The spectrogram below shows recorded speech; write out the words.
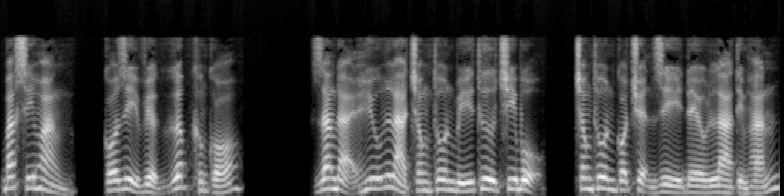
Bác sĩ Hoàng, có gì việc gấp không có. Giang Đại Hữu là trong thôn bí thư chi bộ, trong thôn có chuyện gì đều là tìm hắn,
